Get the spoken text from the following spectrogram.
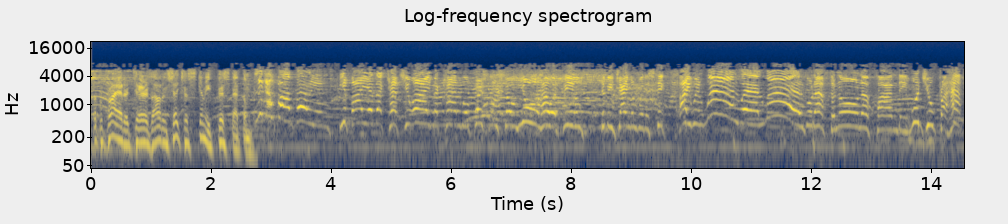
The proprietor tears out and shakes a skinny fist at them. Little barbarians! If I ever catch you, I, McCann, will personally show you how it feels to be jangled with a stick. I will. Well, well, well. Good afternoon, Effendi. Would you perhaps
